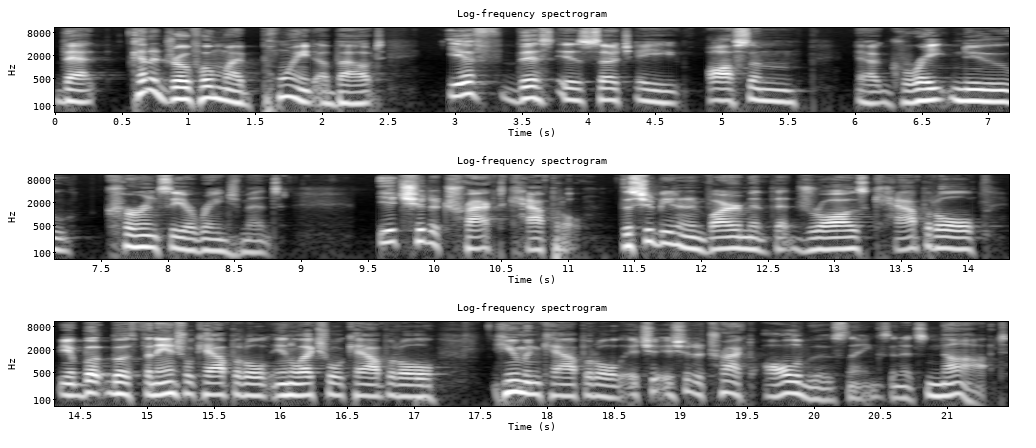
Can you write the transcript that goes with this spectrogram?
that kind of drove home my point about if this is such a awesome, uh, great new currency arrangement, it should attract capital. This should be an environment that draws capital, you know, both, both financial capital, intellectual capital, human capital. It should, it should attract all of those things, and it's not.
